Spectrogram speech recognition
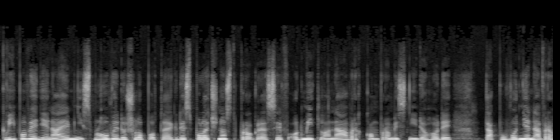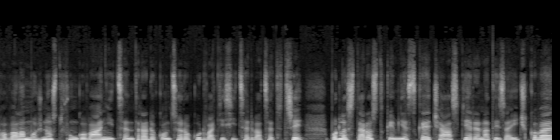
K výpovědi nájemní smlouvy došlo poté, kdy společnost Progressive odmítla návrh kompromisní dohody. Ta původně navrhovala možnost fungování centra do konce roku 2023. Podle starostky městské části Renaty Zajíčkové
